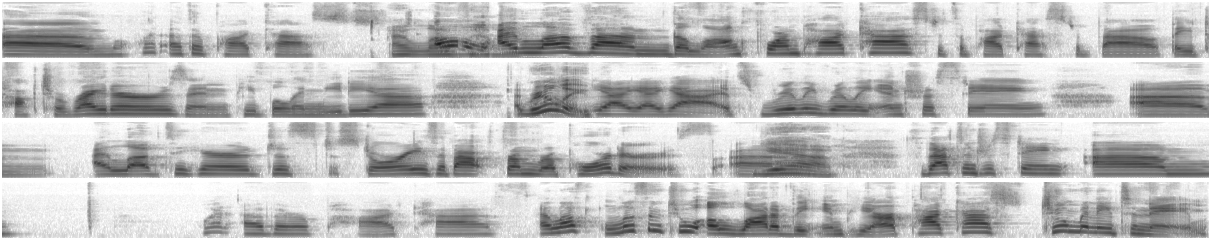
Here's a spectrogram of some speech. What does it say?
um, what other podcasts? I love. Oh, them. I love um, the long form podcast. It's a podcast about they talk to writers and people in media. Really? yeah, yeah, yeah. It's really, really interesting. Um, I love to hear just stories about from reporters. Um, yeah. So that's interesting. Um, what other podcasts? I love listen to a lot of the NPR podcasts. Too many to name,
